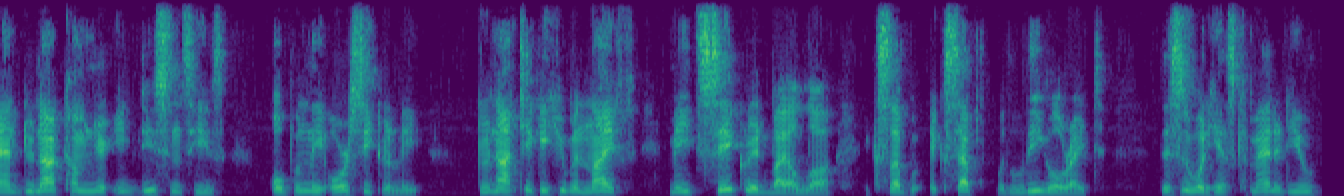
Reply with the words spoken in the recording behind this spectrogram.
and do not come near indecencies, openly or secretly. Do not take a human life made sacred by Allah, except, except with legal right. This is what He has commanded you,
